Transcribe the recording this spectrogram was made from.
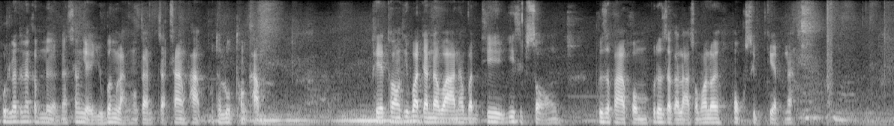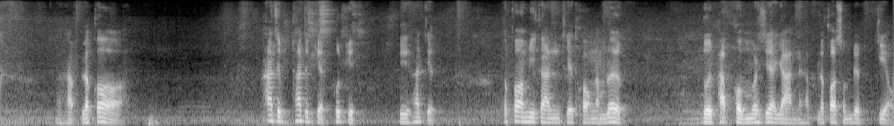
พุทธรัตนกำเนิดนะช่างใหญ่อยู่เบื้องหลังของการจัดสร้างพระพุทธรูปทองคำเททองที่วัดยานนาวานะวันที่ 22 พฤษภาคม พุทธศักราช2567 นะนะครับ แล้วก็ 50 57 พูดผิด ปี 57 แล้วก็มีการเททองนำเลิก โดยพระพรหมวชิรยานนะครับ แล้วก็สมเด็จเกี่ยว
